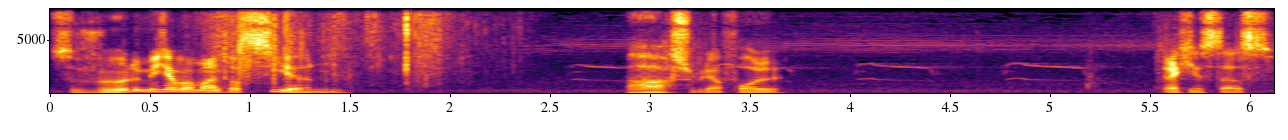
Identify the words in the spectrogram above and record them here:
Das würde mich aber mal interessieren. Ach, schon wieder voll. Frech ist das.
